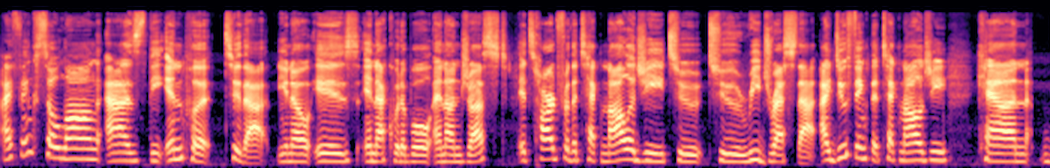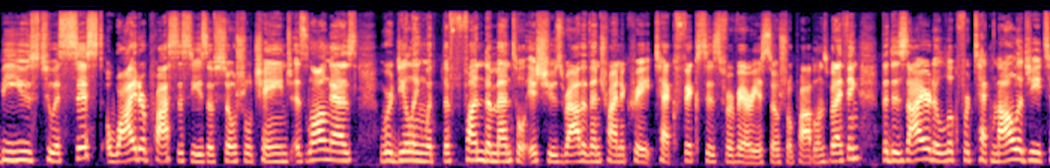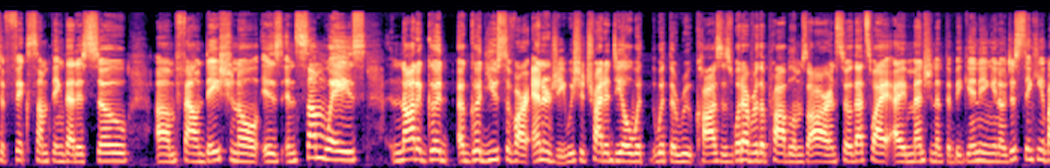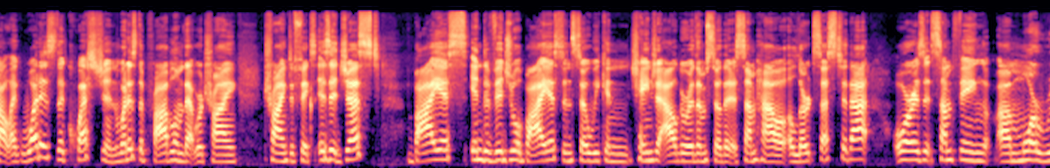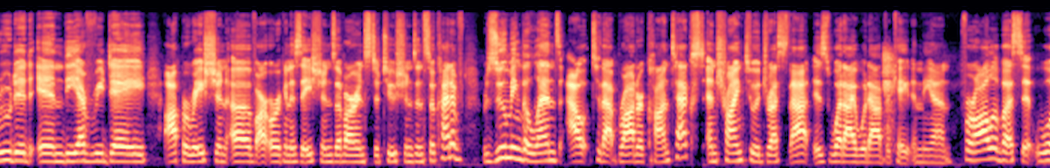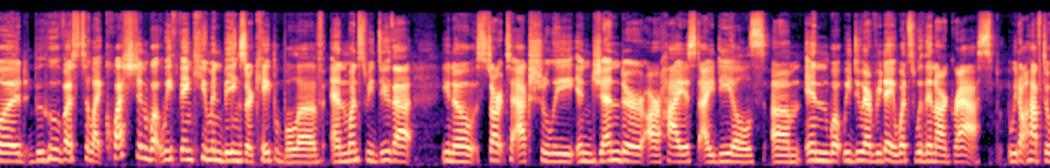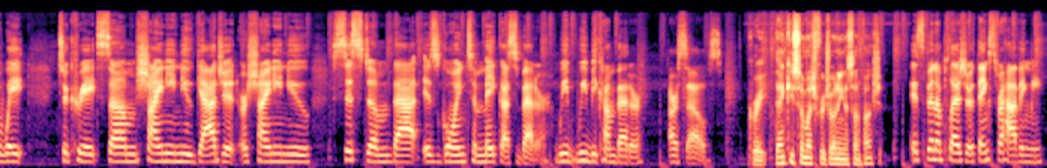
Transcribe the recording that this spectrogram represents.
I think so long as the input to that, you know, is inequitable and unjust. It's hard for the technology to to redress that. I do think that technology can be used to assist wider processes of social change as long as we're dealing with the fundamental issues rather than trying to create tech fixes for various social problems. But I think the desire to look for technology to fix something that is so um, foundational is in some ways not a good a good use of our energy. We should try to deal with with the root causes, whatever the problems are. And so that's why I mentioned at the beginning, you know, just thinking about like what is the question, what is the problem that we're trying trying to fix? Is it just bias, individual bias, and so we can change the algorithm so that it somehow alerts us to that? Or is it something um, more rooted in the everyday operation of our organizations, of our institutions? And so, kind of zooming the lens out to that broader context and trying to address that is what I would advocate in the end. For all of us, it would behoove us to like question what we think human beings are capable of. And once we do that, you know, start to actually engender our highest ideals um, in what we do every day, what's within our grasp. We don't have to wait to create some shiny new gadget or shiny new system that is going to make us better. We, we become better ourselves. Great. Thank you so much for joining us on Function. It's been a pleasure. Thanks for having me.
